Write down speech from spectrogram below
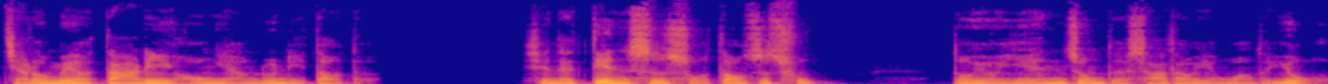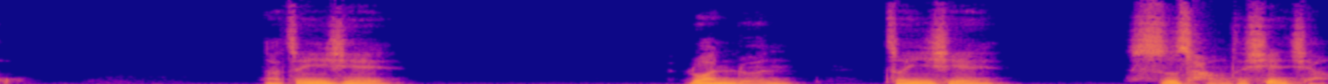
假如没有大力弘扬伦理道德，现在电视所到之处，都有严重的杀盗淫妄的诱惑。那这一些乱伦，这一些失常的现象，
